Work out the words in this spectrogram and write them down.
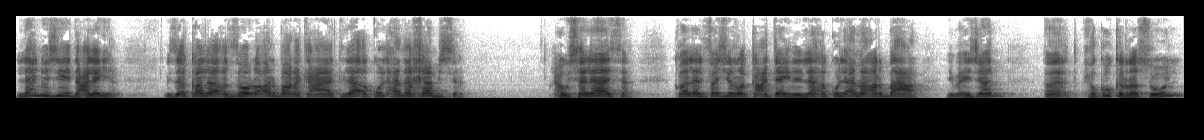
لا نزيد عليها. إذا قال الظهر أربع ركعات لا أقول أنا خمسة أو ثلاثة. قال الفجر ركعتين لا أقول أنا أربعة. يبقى إذن آه، حقوق الرسول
